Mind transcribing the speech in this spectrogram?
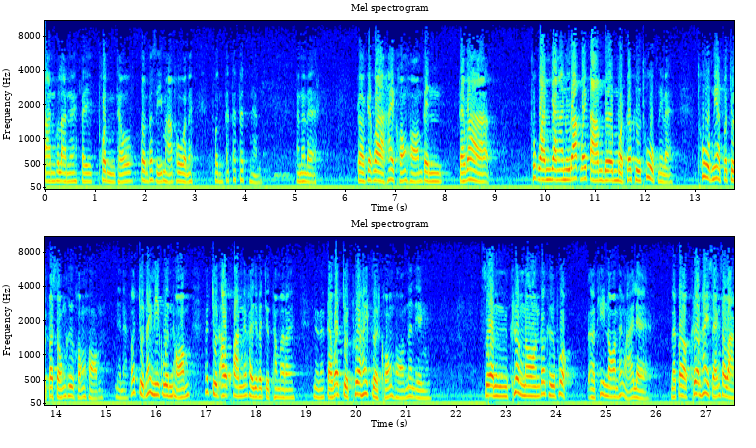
ลันโคลันนะไปพ่นแถวต้นพระศรีมหาโพธิ์นะพ่นแป๊ดแป๊ดนั่นอันนั้นแหละ ก็เรียกว่าให้ของหอมเป็น แต่ว่าทุกวันยังอนุรักษ์ไว้ตามเดิมหมดก็คือทูบนี่แหละ ทูบเนี่ยประจุดประสงค์คือของหอมเนี่ยนะเพราะจุดให้มีกลิ่นหอมถ้าจุดเอาควันนะใครจะไปจุดทำอะไรเนี่ยนะแต่ว่าจุดเพื่อให้เกิดของหอมนั่นเอง ส่วนเครื่องนอนก็คือพวกที่นอนทั้งหลายแหละ แล้วก็เครื่องให้แสงสว่าง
